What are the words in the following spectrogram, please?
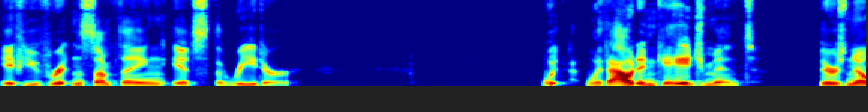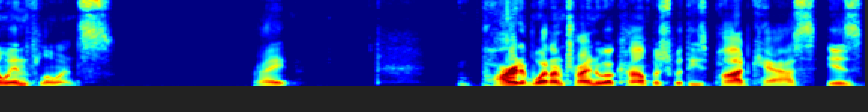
If you've written something, it's the reader. Without engagement, there's no influence, right? Part of what I'm trying to accomplish with these podcasts is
